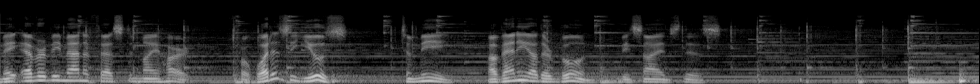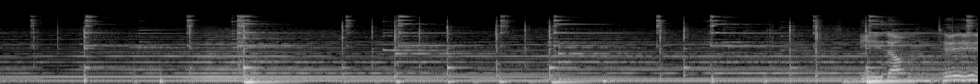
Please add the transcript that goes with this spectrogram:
may ever be manifest in my heart. For what is the use to me of any other boon besides this. Idam te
